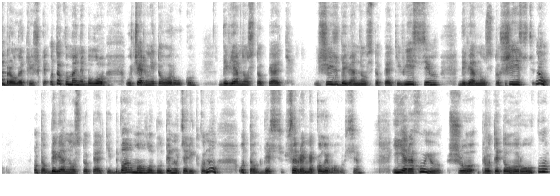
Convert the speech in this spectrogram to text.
набрала трішки. Отак у мене було у червні того року. 95 6, 95 8, 96, ну, отак, 95,2 могло бути, ну це рідко. Ну, отак десь все время коливалося. І я рахую, що проти того року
